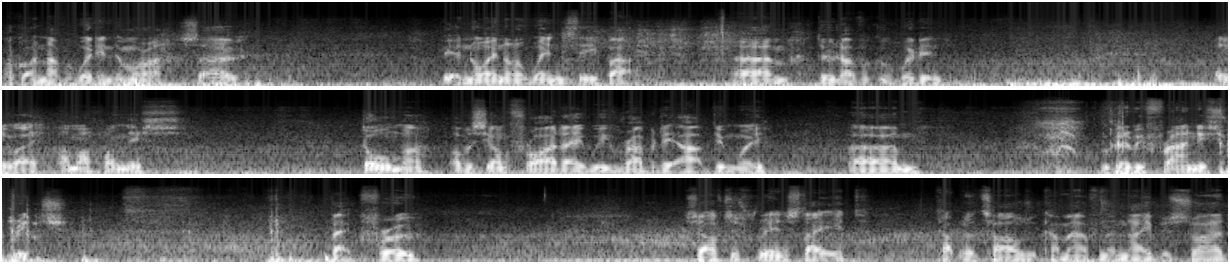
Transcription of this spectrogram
I've got another wedding tomorrow so Bit annoying on a Wednesday, but um, do love a good wedding. Anyway, I'm up on this dormer. Obviously on Friday we rubbered it up, didn't we? Um, we're going to be throwing this ridge back through. So I've just reinstated a couple of tiles that come out from the neighbour's side.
